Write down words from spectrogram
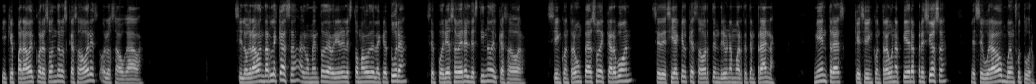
y que paraba el corazón de los cazadores o los ahogaba. Si lograban darle caza, al momento de abrir el estómago de la criatura, se podría saber el destino del cazador. Si encontraba un pedazo de carbón, se decía que el cazador tendría una muerte temprana, mientras que si encontraba una piedra preciosa, le aseguraba un buen futuro.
